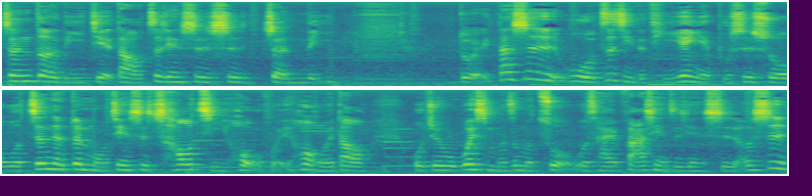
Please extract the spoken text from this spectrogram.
真的理解到这件事是真理。对，但是我自己的体验也不是说我真的对某件事超级后悔，后悔到我觉得我为什么这么做，我才发现这件事，而是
